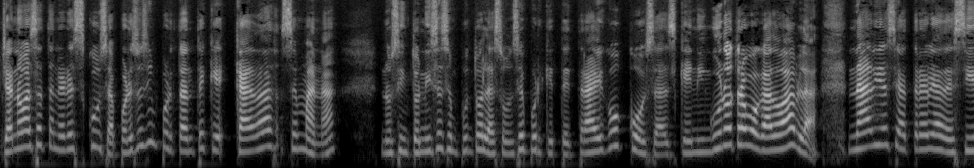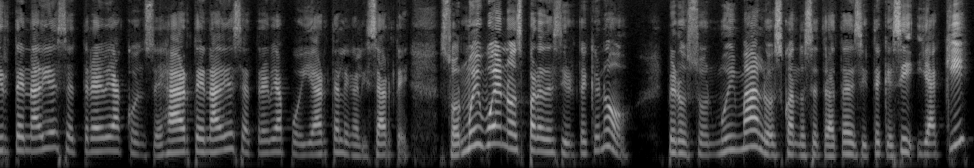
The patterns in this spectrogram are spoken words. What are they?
Ya no vas a tener excusa. Por eso es importante que cada semana nos sintonices en punto de las 11 porque te traigo cosas que ningún otro abogado habla. Nadie se atreve a decirte, nadie se atreve a aconsejarte, nadie se atreve a apoyarte, a legalizarte. Son muy buenos para decirte que no pero son muy malos cuando se trata de decirte que sí. Y aquí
